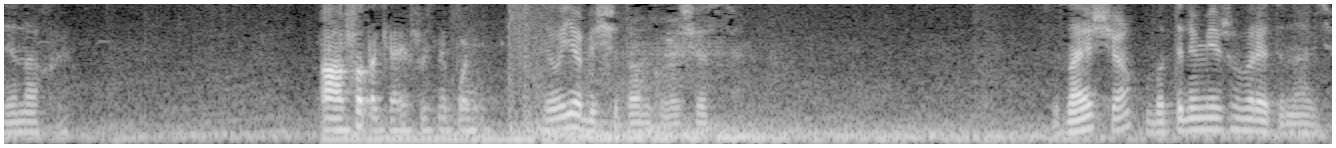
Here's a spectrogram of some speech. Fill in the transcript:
Де нахуй? А, що таке? Я щось не поняв. Ти уйобіще танкове, чисто. Знаєш що? Бо ти не вмієш говорити навіть.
